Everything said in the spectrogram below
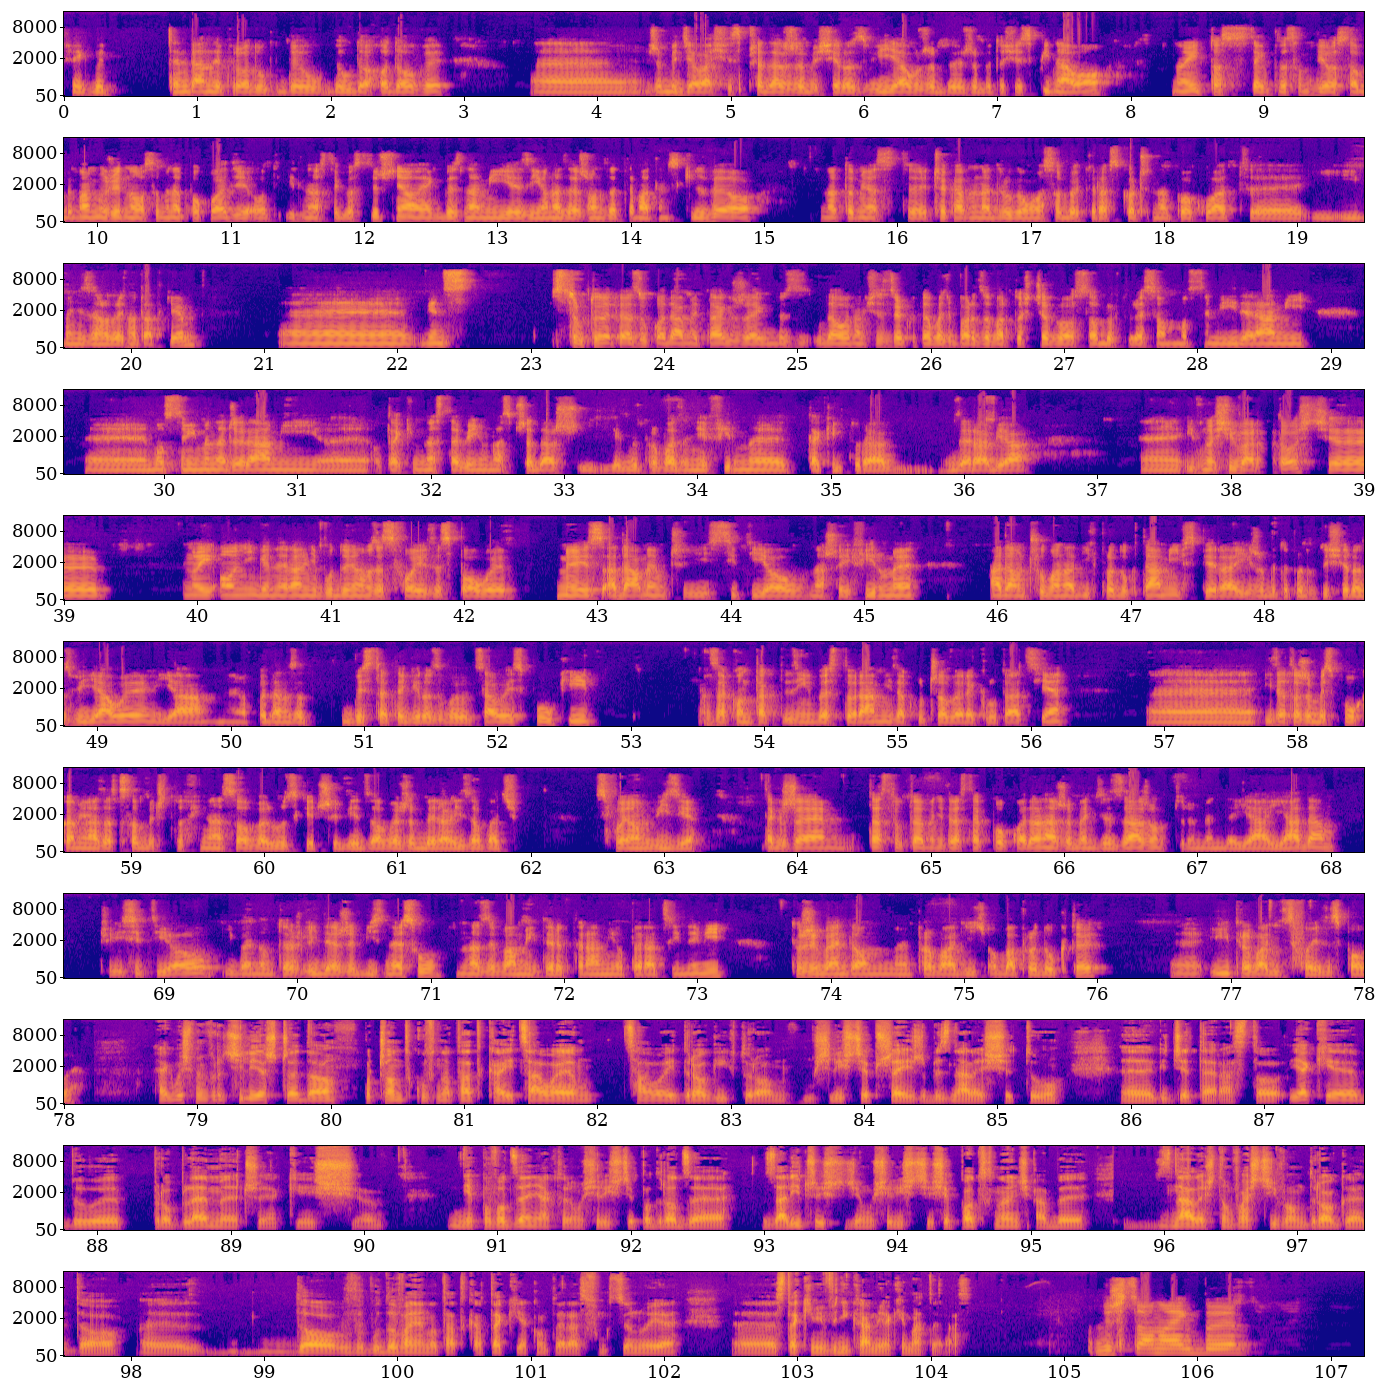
jakby ten dany produkt był, był dochodowy, żeby działa się sprzedaż, żeby się rozwijał, żeby, żeby to się spinało. No i to, jakby to są dwie osoby. Mamy już jedną osobę na pokładzie od 11 stycznia, jakby z nami jest i ona zarządza tematem Skillveo natomiast e, czekamy na drugą osobę, która wskoczy na pokład e, i, i będzie zarządzać notatkiem. E, więc strukturę teraz układamy tak, że jakby udało nam się zrekrutować bardzo wartościowe osoby, które są mocnymi liderami, mocnymi menedżerami, o takim nastawieniu na sprzedaż i jakby prowadzenie firmy takiej, która zarabia i wnosi wartość. No i oni generalnie budują ze swoje zespoły My z Adamem, czyli CTO naszej firmy, Adam czuwa nad ich produktami, wspiera ich, żeby te produkty się rozwijały. Ja odpowiadam za strategię rozwoju całej spółki, za kontakty z inwestorami, za kluczowe rekrutacje e, i za to, żeby spółka miała zasoby, czy to finansowe, ludzkie, czy wiedzowe, żeby realizować swoją wizję. Także ta struktura będzie teraz tak pokładana, że będzie zarząd, którym będę ja i Adam, czyli CTO i będą też liderzy biznesu, nazywamy ich dyrektorami operacyjnymi, którzy będą prowadzić oba produkty e, i prowadzić swoje zespoły. Jakbyśmy wrócili jeszcze do początków notatka i całej, całej drogi, którą musieliście przejść, żeby znaleźć się tu, e, gdzie teraz, to jakie były problemy czy jakieś e, niepowodzenia, które musieliście po drodze zaliczyć, gdzie musieliście się potknąć, aby znaleźć tą właściwą drogę do, e, do wybudowania notatka tak, jaką teraz funkcjonuje, e, z takimi wynikami, jakie ma teraz? Wiesz co, no jakby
